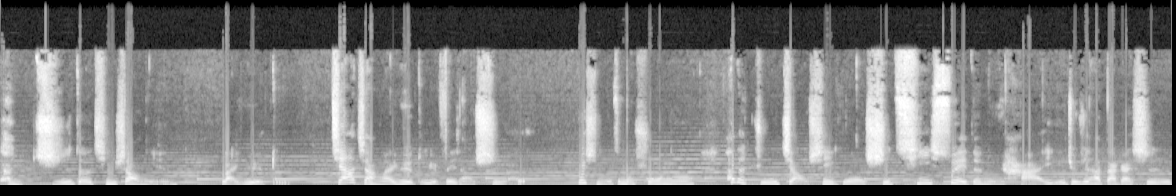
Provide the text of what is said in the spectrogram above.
很值得青少年来阅读，家长来阅读也非常适合。为什么这么说呢？他的主角是一个十七岁的女孩，也就是她大概是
